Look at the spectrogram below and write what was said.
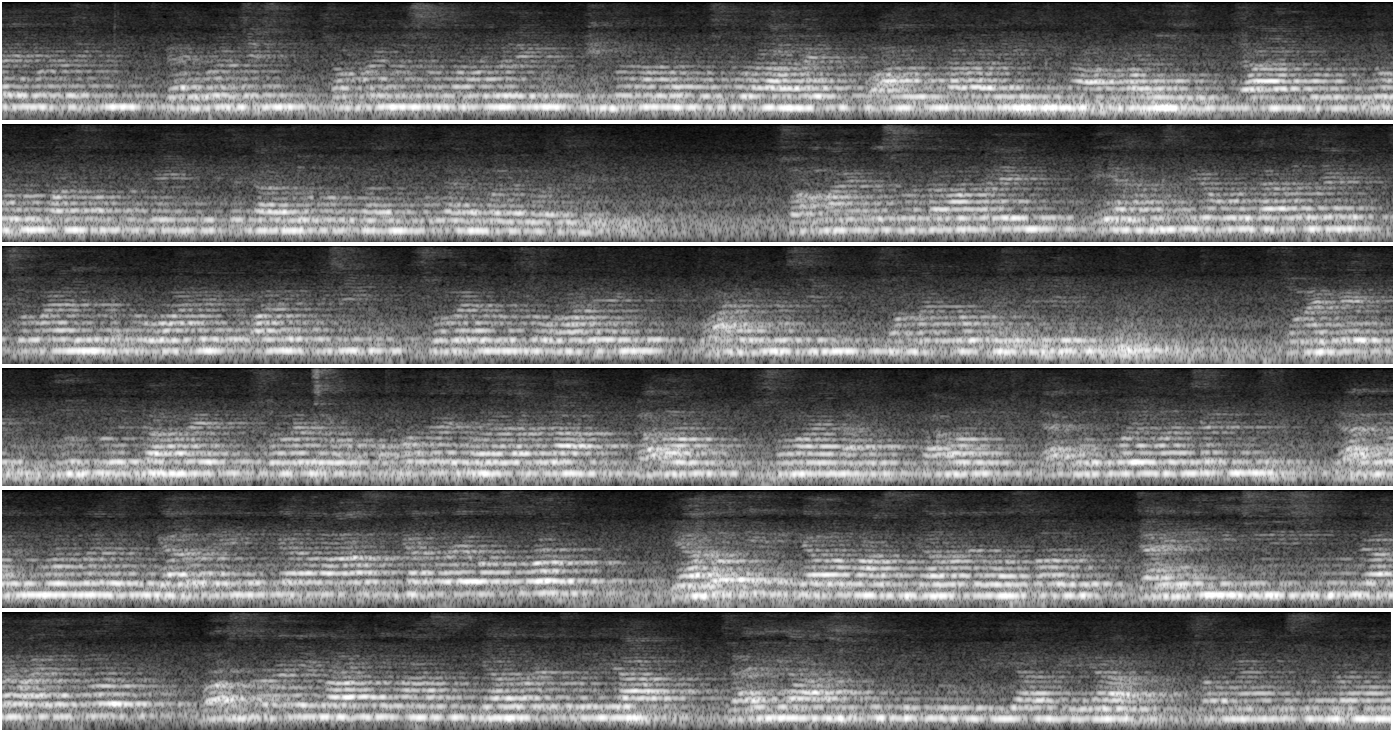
ব্যয় করেছিস ব্যয় করেছিস সম্মানিত মণ্ডলী দ্বিতীয় নম্বর প্রশ্ন করা হবে ওয়ান সারাবিহি ইমা আফনাহু তার যৌবন কাল সম্পর্কে সে তার যৌবন কাল কোথায় ব্যয় করেছে সম্মানিত শ্রোতা মণ্ডলী এই হাদিস থেকে বোঝা গেল যে সময়ের গুরুত্ব অনেক অনেক বেশি সময়ের গুরুত্ব অনেক অনেক বেশি সম্মানিত উপস্থিতি সময়কে গুরুত্ব দিতে হবে সময়কে অপচয় করা যাবে না কারণ সময় এমন কারণ একজন বই বলেছেন একজন বই বলেছেন গেল দিন গেল মাস গেল রে বছর গেল দিন গেল মাস গেল রে বছর যাইনি কিছুই শুধু গেল হয়তো বাকি মাস চলিয়া যাইয়া আসছি কিন্তু ফিরিয়া ফিরিয়া সময় মণ্ডলী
